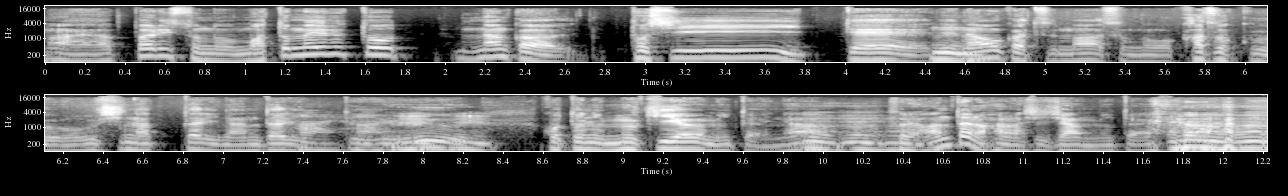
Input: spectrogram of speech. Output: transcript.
まあやっぱりそのまとめるとなんか年いって、うん。でなおかつまあその家族を失ったりなんだりってはいはい。うことに向き合うみたいな、うんうんうん。それあんたの話じゃんみたいうんうんうんな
